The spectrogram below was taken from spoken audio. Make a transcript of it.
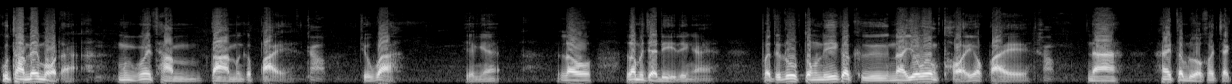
กูทำได้หมด อะ มึงไม่ทำตามมึงก็ไปครับถือว่า อย่างเงี้ย เราแล้วมันจะดีได้ไงปฏิรูปตรงนี้ก็คือนายกต้องถอยออกไปครับนะให้ตำรวจเขาจัด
